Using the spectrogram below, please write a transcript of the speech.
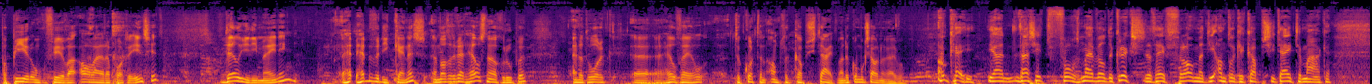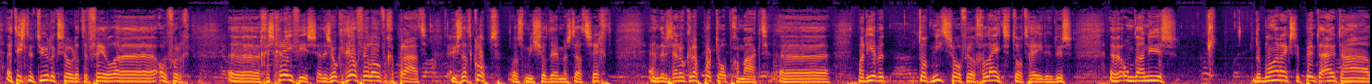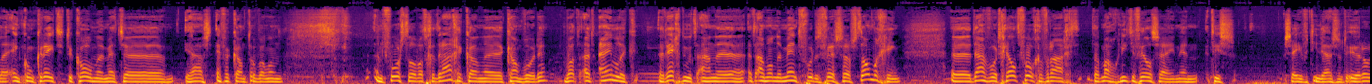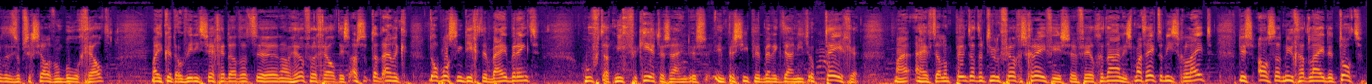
papier ongeveer waar allerlei rapporten in zitten. Deel je die mening? He- hebben we die kennis? En Want er werd heel snel geroepen, en dat hoor ik eh, heel veel, tekort aan ambtelijke capaciteit. Maar daar kom ik zo nog even op. Oké, ja, daar zit volgens mij wel de crux. Dat heeft vooral met die ambtelijke capaciteit te maken. Het is natuurlijk zo dat er veel eh, over eh, geschreven is. En er is ook heel veel over gepraat. Dus dat klopt, als Michel Demmers dat zegt. En er zijn ook rapporten opgemaakt. Maar die hebben tot niet zoveel geleid tot heden. Dus om daar nu eens de belangrijkste punten uit te halen en concreet te komen met, eh, ja, als kan, toch wel een, een voorstel wat gedragen kan, eh, kan worden. Wat uiteindelijk recht doet aan eh, het amendement voor de verzelfstandiging. Daar wordt geld voor gevraagd. Dat mag ook niet te veel zijn. En het is 17.000 euro. Dat is op zichzelf een boel geld. Maar je kunt ook weer niet zeggen dat het nou heel veel geld is. Als het uiteindelijk de oplossing dichterbij brengt hoeft dat niet verkeerd te zijn. Dus in principe ben ik daar niet op tegen. Maar hij heeft wel een punt dat natuurlijk veel geschreven is en veel gedaan is. Maar het heeft tot niets geleid. Dus als dat nu gaat leiden tot...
